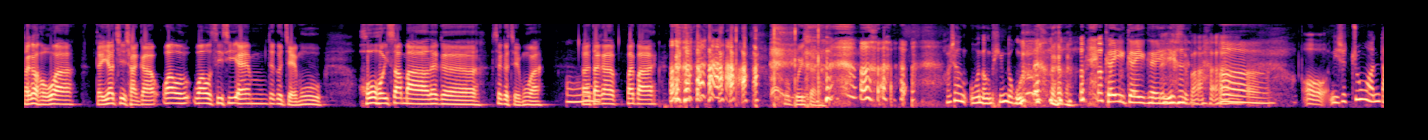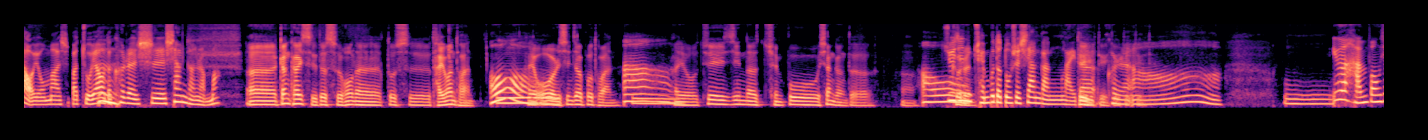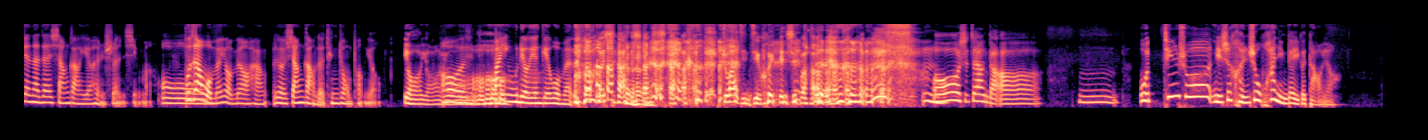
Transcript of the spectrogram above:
大家好啊，第一次参加 Wow Wow CCM 这个节目。好开心啊！那个这个节目啊，哦呃，大家拜拜。我不会讲，好像我能听懂，可以可以可以，是吧？嗯，哦，你是中文导游嘛？是吧？主要的客人是香港人吗？呃，刚开始的时候呢，都是台湾团，哦还有偶尔新加坡团，啊，还有最近呢，全部香港的啊，哦，最近全部都都是香港来的客人啊。嗯，因为韩风现在在香港也很盛行嘛，哦，不知道我们有没有韩有香港的听众朋友？有有有，哦，欢迎留言给我们。是啊是啊是。啊，抓紧机会是吧？嗯。哦，是这样的啊。嗯，我听说你是很受欢迎的一个导游，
